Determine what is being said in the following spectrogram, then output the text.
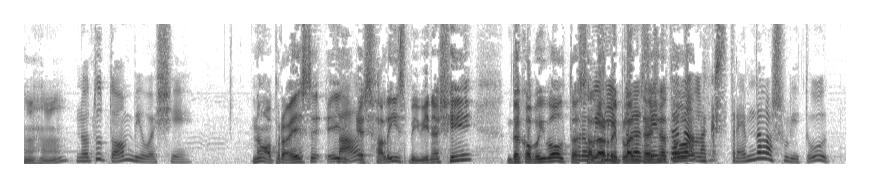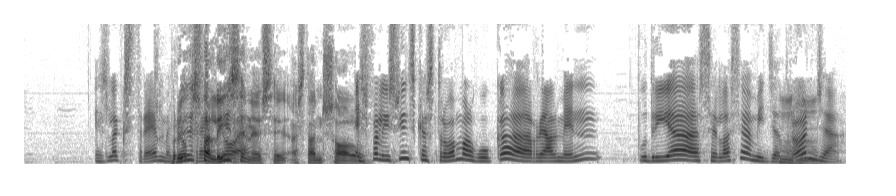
Uh -huh. No tothom viu així. No, però és, ell Val. és feliç vivint així, de cop i volta però se la replanteja tot, l'extrem de la solitud. És l'extrem. però ell és feliç jo, en eh? ese, estant sol. És feliç fins que es troba amb algú que realment podria ser la seva mitja Mhm. taronja.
